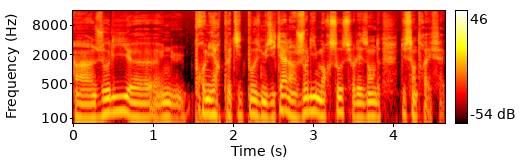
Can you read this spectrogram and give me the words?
un joli, euh, une première petite pause musicale, un joli morceau sur les ondes du Centre FM.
